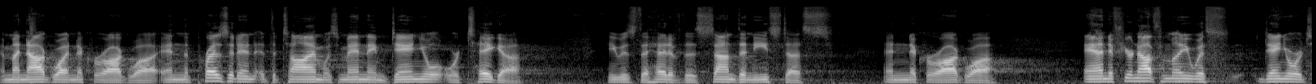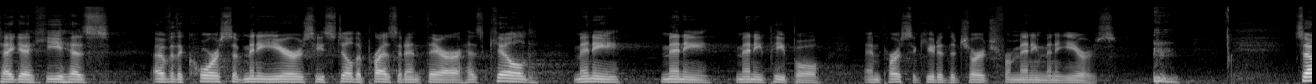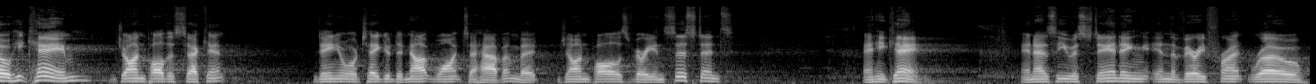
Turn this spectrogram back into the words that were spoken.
in Managua, Nicaragua. And the president at the time was a man named Daniel Ortega. He was the head of the Sandinistas in Nicaragua. And if you're not familiar with Daniel Ortega, he has over the course of many years, he's still the president there, has killed many, many, many people and persecuted the church for many, many years. so he came, John Paul II. Daniel Ortega did not want to have him, but John Paul is very insistent, and he came. And as he was standing in the very front row,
